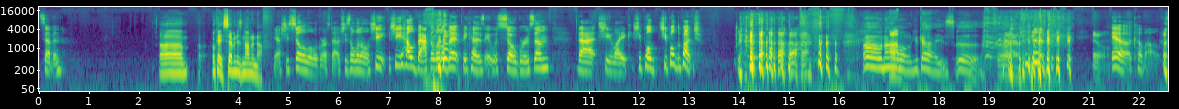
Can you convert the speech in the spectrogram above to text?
Seven. Um, okay, seven is not enough. Yeah, she's still a little grossed out. She's a little she she held back a little bit because it was so gruesome that she like she pulled she pulled the punch. Oh no, Um, you guys. Ugh. Ew. Ew, kobold.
